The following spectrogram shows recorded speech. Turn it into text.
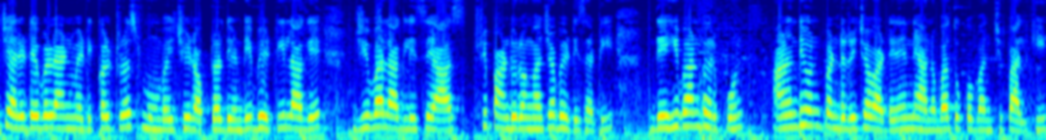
charitable and medical trust मुंबईची डॉक्टर दिंडी भेटी लागे जीवा लागलीचे आस श्री पांडुरंगाच्या भेटीसाठी. देहीभान भरपून आनंदी होऊन पंढरीच्या वाटेने ज्ञानोबा तुकोबांची पालखी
